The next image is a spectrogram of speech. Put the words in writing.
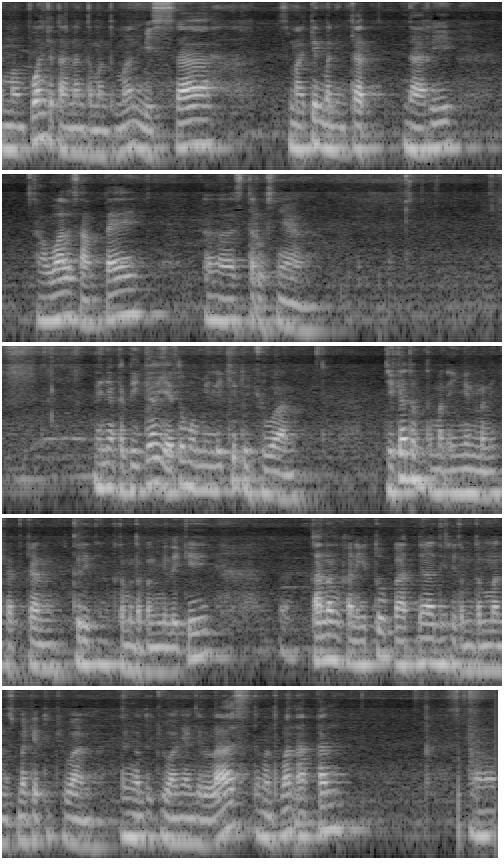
kemampuan ketahanan teman-teman bisa semakin meningkat dari awal sampai uh, seterusnya. Dan yang ketiga yaitu memiliki tujuan. Jika teman-teman ingin meningkatkan grit yang teman-teman miliki, tanamkan itu pada diri teman-teman sebagai tujuan. Dengan tujuan yang jelas, teman-teman akan uh,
